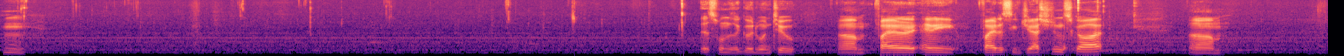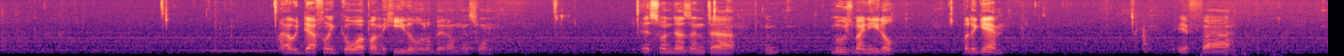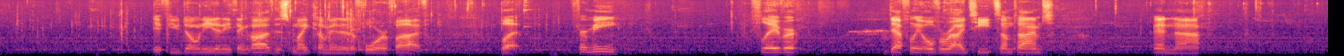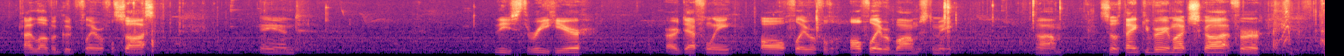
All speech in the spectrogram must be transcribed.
Hmm. This one's a good one too. Um, if I had any, if I had a suggestion, Scott, um, I would definitely go up on the heat a little bit on this one. This one doesn't uh, moves my needle, but again, if uh, if you don't eat anything hot, this might come in at a four or five. But for me, flavor, definitely overrides heat sometimes. And uh, I love a good flavorful sauce. And these three here are definitely all flavorful, all flavor bombs to me. Um, so thank you very much, Scott, for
